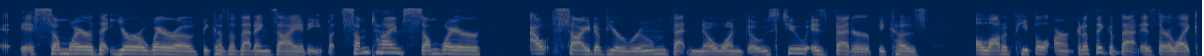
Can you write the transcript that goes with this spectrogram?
eh, eh, somewhere that you're aware of because of that anxiety. But sometimes somewhere outside of your room that no one goes to is better because a lot of people aren't going to think of that. Is they're like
